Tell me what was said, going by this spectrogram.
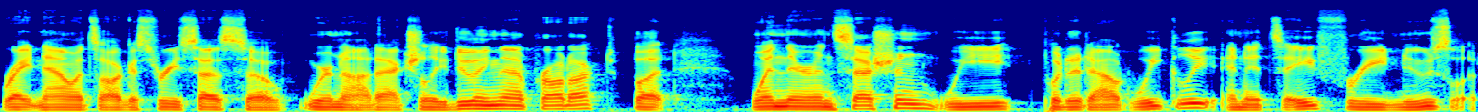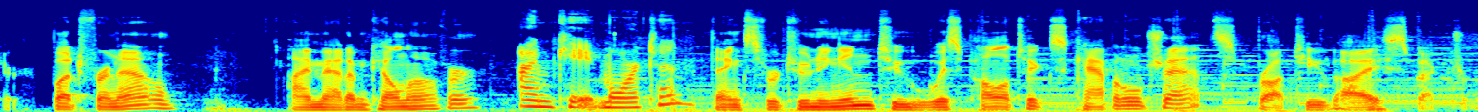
Right now it's August recess, so we're not actually doing that product, but when they're in session, we put it out weekly and it's a free newsletter. But for now, I'm Adam Kellenhofer. I'm Kate Morton. Thanks for tuning in to WisPolitics Capitol Chats, brought to you by Spectrum.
